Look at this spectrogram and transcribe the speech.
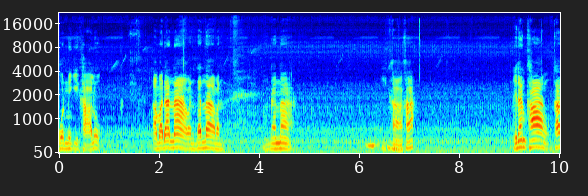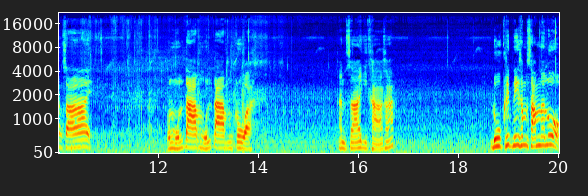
บนมีกี่ขาลูก เอามาด้านหน้ามันด้านหน้ามัน ด้านหน้า กี่ขาคะไอ้ด้านข้างข้างซ้าย มันหมุนตามหมุนตามกลัว ด้านซ้ายกี่ขาคะ ดูคลิปนี้ซ้ำๆนะลูก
